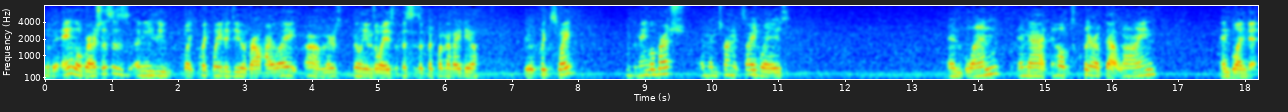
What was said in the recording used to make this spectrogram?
with an angle brush, this is an easy, like, quick way to do a brow highlight. Um, there's millions of ways, but this is a quick one that I do. Do a quick swipe with an angle brush, and then turn it sideways and blend, and that helps clear up that line and blend it.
